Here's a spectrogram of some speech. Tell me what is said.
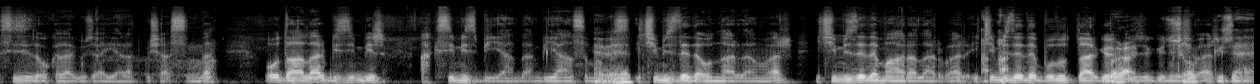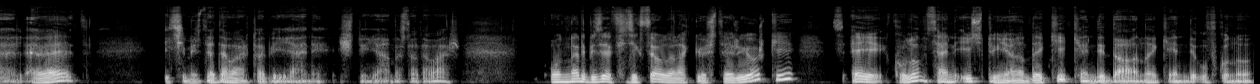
sizi de o kadar güzel yaratmış aslında. O dağlar bizim bir aksimiz bir yandan, bir yansımamız. Evet. İçimizde de onlardan var. İçimizde de mağaralar var. İçimizde de bulutlar, gökyüzü, güneş Çok var. Çok güzel. Evet. İçimizde de var tabii yani. İç dünyamızda da var. Onları bize fiziksel olarak gösteriyor ki ey kulum sen iç dünyadaki kendi dağını, kendi ufkunu,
